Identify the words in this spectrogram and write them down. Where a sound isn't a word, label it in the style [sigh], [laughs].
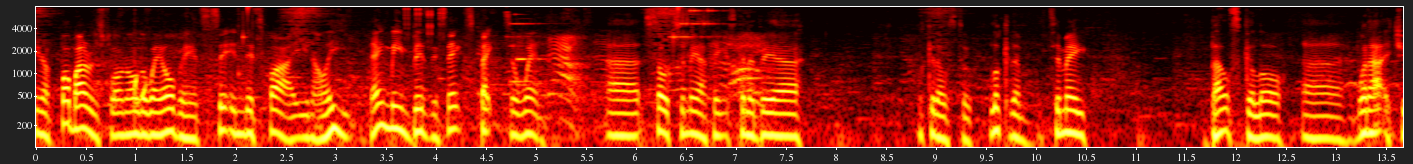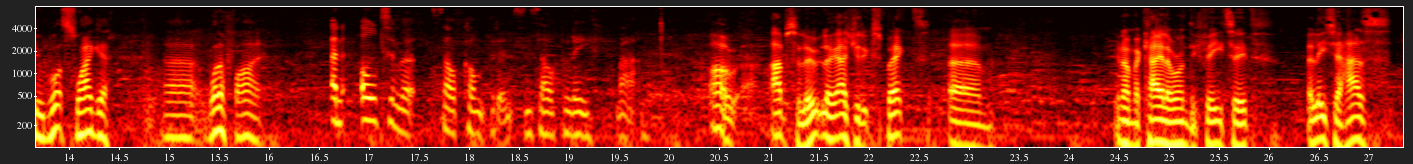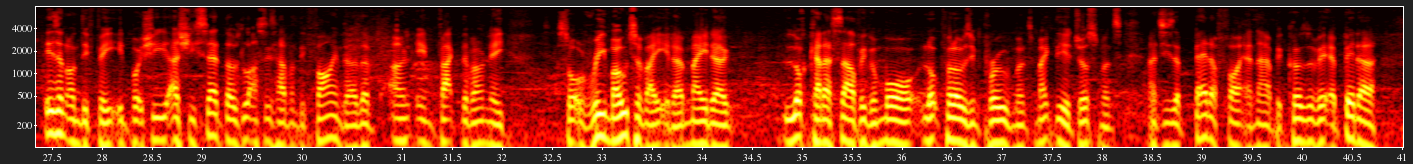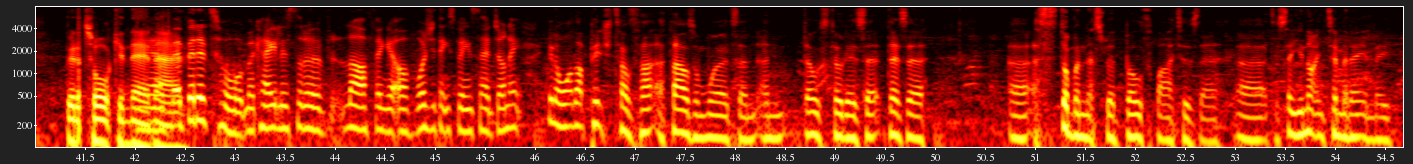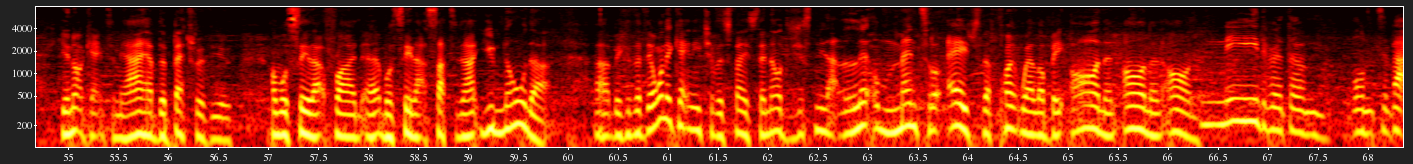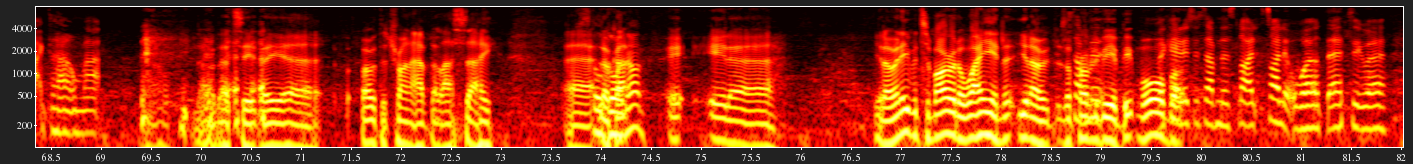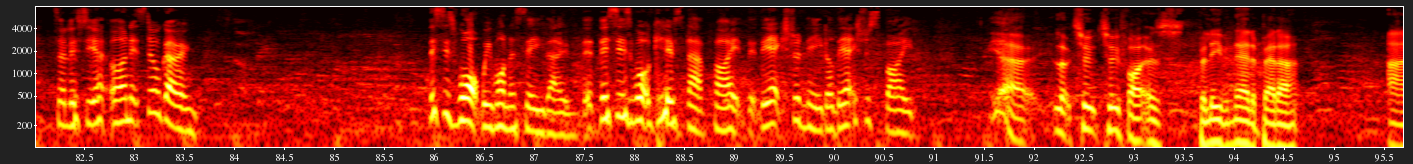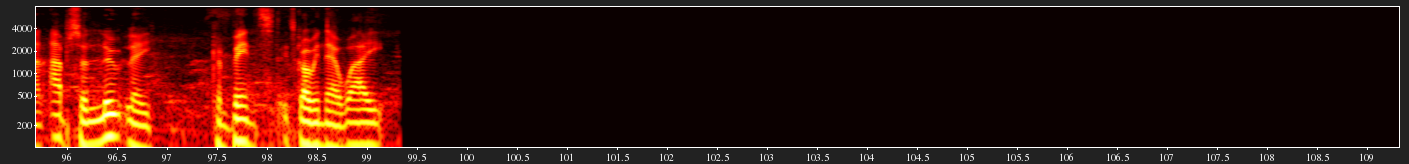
you know, Bob Arum's flown all the way over here to sit in this fight. You know, he they mean business. They expect to win. Uh, so to me, I think it's going to be a look at those two. Look at them. To me, belts galore. Uh, what attitude? What swagger? Uh, what a fight! An ultimate self confidence and self belief, Matt. Oh, absolutely, as you'd expect. Um, you know, Mikaela undefeated. Alycia has isn't undefeated, but she, as she said, those losses haven't defined her. They've, only, in fact, they've only sort of remotivated her, made her look at herself even more, look for those improvements, make the adjustments, and she's a better fighter now because of it. A bit of bit of talk in there yeah, now. A bit of talk. Mikaela's sort of laughing it off. What do you think's being said, Johnny? You know what? That picture tells a thousand words, and, and those two there's a there's a uh, a stubbornness with both fighters there uh, to say you're not intimidating me, you're not getting to me. I have the better of you, and we'll see that Friday. Uh, we'll see that Saturday night. You know that. Uh, because if they want to get in each other's face, they know they just need that little mental edge to the point where they'll be on and on and on. Neither of them want to back down, Matt. No, no that's it. They uh, both are trying to have the last say. Uh, Still look, going I, on. It, it uh, you know, and even tomorrow the weigh-in, you know, there'll probably be a bit more. Okay, but it's just having a slight, slight little word there to uh, to Alycia. Oh, and it's still going. This is what we want to see, though. This is what [laughs] gives that fight the, the extra needle, the extra spite. Yeah, look, two two fighters believing they're the better, and absolutely convinced it's going their way.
